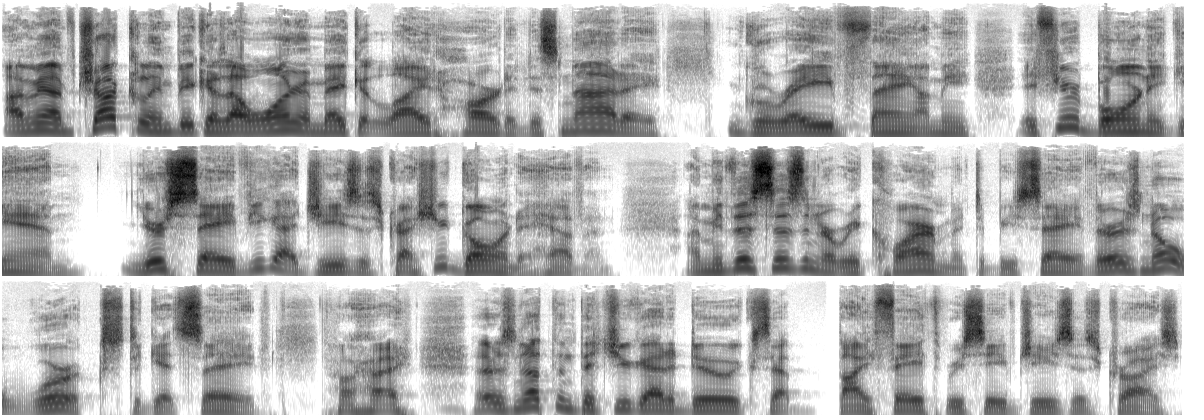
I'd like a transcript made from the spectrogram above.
I mean, I'm chuckling because I want to make it lighthearted. It's not a grave thing. I mean, if you're born again, you're saved, you got Jesus Christ, you're going to heaven. I mean, this isn't a requirement to be saved. There is no works to get saved. All right? There's nothing that you got to do except by faith receive Jesus Christ.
